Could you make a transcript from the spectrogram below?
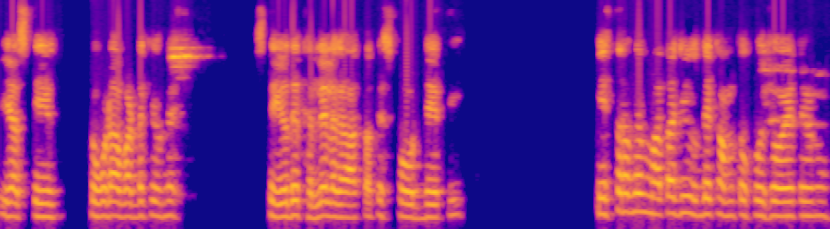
ਜਾਂ ਸਟੇਜ ਟੁਕੜਾ ਵੱਢ ਕੇ ਉਹਨੇ ਸਟੇਜ ਦੇ ਥੱਲੇ ਲਗਾਤਾ ਤੇ ਸਪੋਰਟ ਦੇਤੀ। ਇਸ ਤਰ੍ਹਾਂ ਫਿਰ ਮਾਤਾ ਜੀ ਉਸਦੇ ਕੰਮ ਤੋਂ ਖੁਸ਼ ਹੋਏ ਤੇ ਉਹਨੂੰ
